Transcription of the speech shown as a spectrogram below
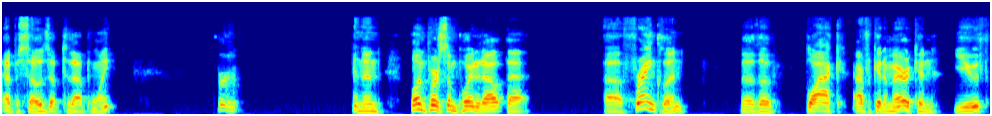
episodes up to that point. True. And then one person pointed out that uh, Franklin, the the black African American youth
